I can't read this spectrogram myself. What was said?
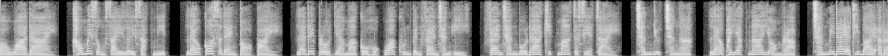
บาๆว่าได้ เขาไม่สงสัยเลยสักนิด แล้วก็แสดงต่อไป และได้โปรดอย่ามาโกหกว่าคุณเป็นแฟนฉันอีก แฟนฉันโบด้าคิดมากจะเสียใจ ฉันหยุดชะงัก แล้วพยักหน้ายอมรับ ฉันไม่ได้อธิบายอะไร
